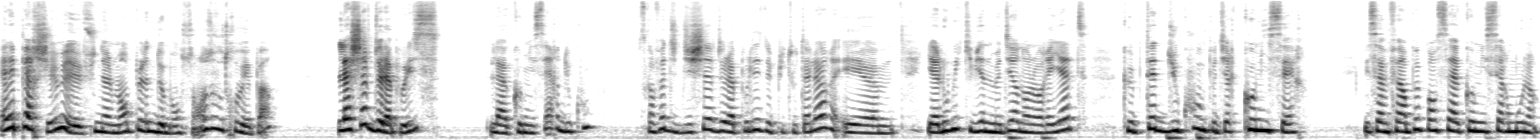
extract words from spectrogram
Elle est perchée, mais finalement pleine de bon sens, vous trouvez pas? La chef de la police, la commissaire du coup, parce qu'en fait je dis chef de la police depuis tout à l'heure, et il y a Louis qui vient de me dire dans l'oreillette que peut-être du coup on peut dire commissaire. Mais ça me fait un peu penser à Commissaire Moulin.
